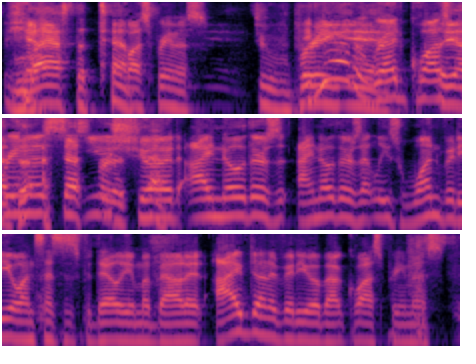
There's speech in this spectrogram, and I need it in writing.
yeah. last attempt. Quas Primas. To bring if you haven't in, read Quas yeah, Primas, you should. I know there's I know there's at least one video on Sensus Fidelium about it. I've done a video about Quas Primas.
